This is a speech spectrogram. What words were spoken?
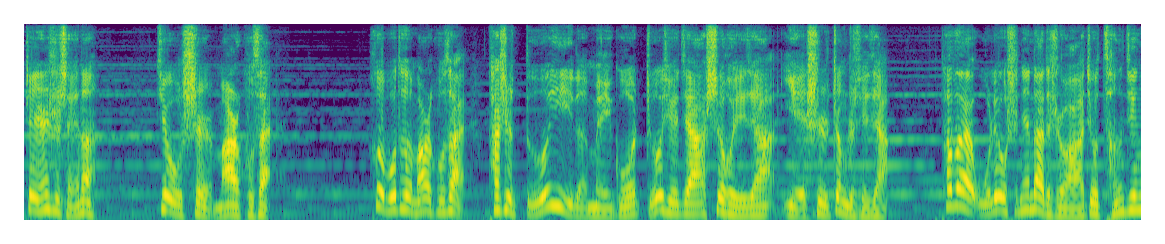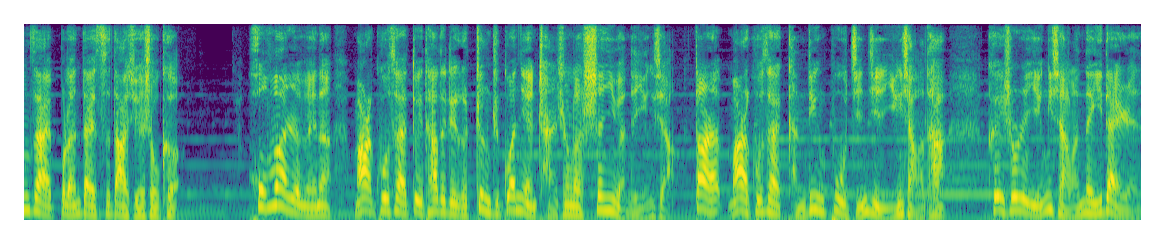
这人是谁呢？就是马尔库塞，赫伯特·马尔库塞。他是德裔的美国哲学家、社会学家，也是政治学家。他在五六十年代的时候啊，就曾经在布兰代斯大学授课。霍夫曼认为呢，马尔库塞对他的这个政治观念产生了深远的影响。当然，马尔库塞肯定不仅仅影响了他，可以说是影响了那一代人。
